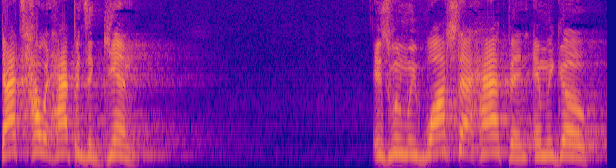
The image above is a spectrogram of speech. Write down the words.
That's how it happens again. Is when we watch that happen and we go,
